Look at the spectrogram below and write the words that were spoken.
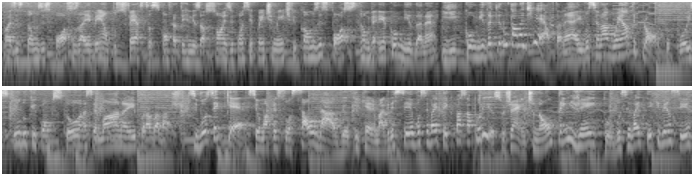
nós estamos expostos a eventos, festas, confraternizações e, consequentemente, ficamos expostos também à comida, né? E comida que não tá na dieta, né? Aí você não aguenta e pronto, pois tudo que conquistou na semana e por água abaixo. Se você quer ser uma pessoa saudável e quer emagrecer, você vai ter que passar por isso, gente. Não tem jeito. Você vai ter que vencer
